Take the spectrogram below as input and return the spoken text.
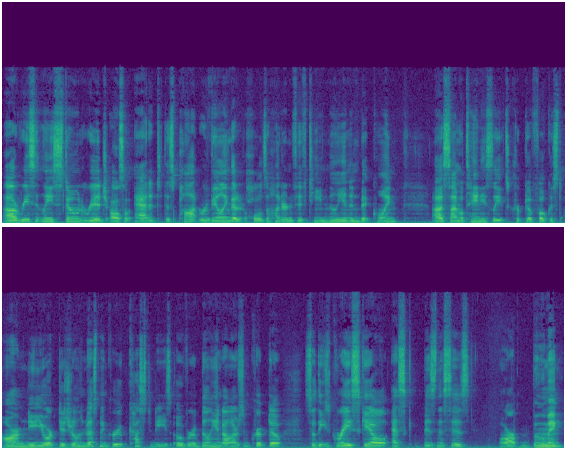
Uh, recently, Stone Ridge also added to this pot, revealing that it holds 115 million in Bitcoin. Uh, simultaneously, its crypto-focused arm, New York Digital Investment Group, custodies over a billion dollars in crypto. So these grayscale-esque businesses are booming,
